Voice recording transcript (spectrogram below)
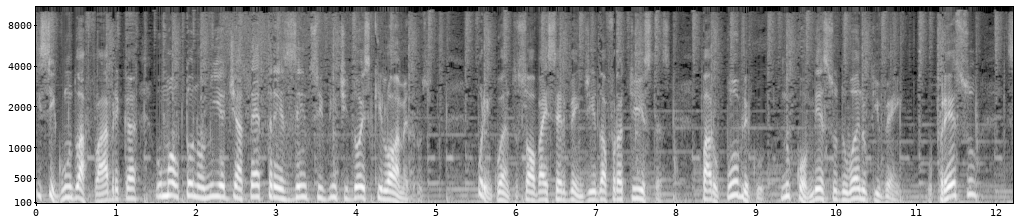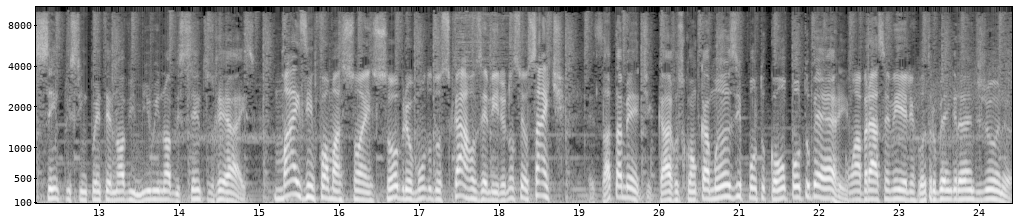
e, segundo a fábrica, uma autonomia de até 322 km. Por enquanto, só vai ser vendido a frotistas, para o público no começo do ano que vem. O preço: R$ 159.900. Mais informações sobre o mundo dos carros, Emílio, no seu site? Exatamente, carroscomcamanzi.com.br. Um abraço, Emílio. Outro bem grande, Júnior.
